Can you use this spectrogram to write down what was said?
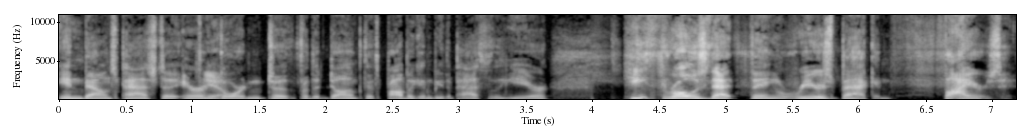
inbounds pass to Aaron yeah. Gordon to for the dunk. That's probably going to be the pass of the year. He throws that thing, rears back, and fires it,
